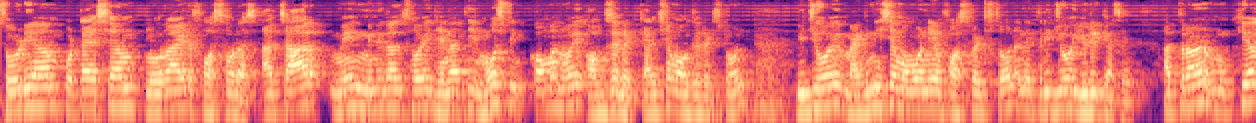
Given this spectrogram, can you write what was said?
sodium potassium chloride phosphorus આ ચાર મેઇન મિનરલ્સ હોય જેનાથી મોસ્ટ કોમન હોય ઓક્ઝેલેટ કેલ્શિયમ ઓક્ઝેલેટ સ્ટોન બીજું હોય મેગ્નેશિયમ અમોનિયમ ફોસ્ફેટ સ્ટોન અને ત્રીજું હોય યુરિક એસિડ આ ત્રણ મુખ્ય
